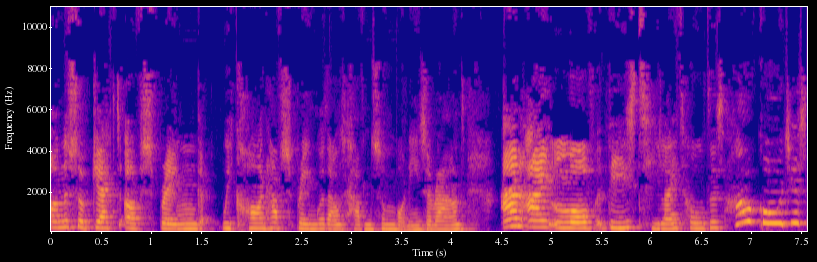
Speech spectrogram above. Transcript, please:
On the subject of spring, we can't have spring without having some bunnies around. And I love these tea light holders. How gorgeous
